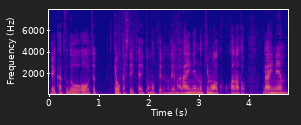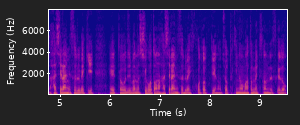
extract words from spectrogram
え、活動をちょっと、強化していきたいと思ってるので、まあ来年の肝はここかなと。来年柱にするべき、えっ、と、自分の仕事の柱にするべきことっていうのをちょっと昨日まとめてたんですけど、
